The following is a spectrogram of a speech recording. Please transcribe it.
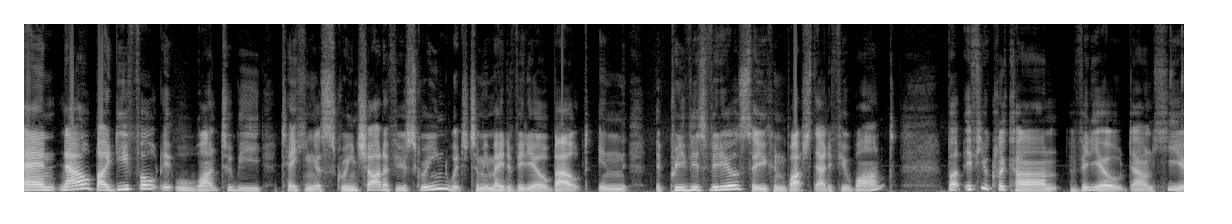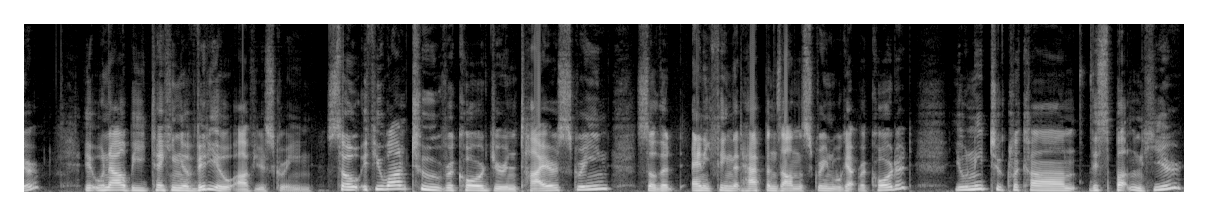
and now by default, it will want to be taking a screenshot of your screen, which Timmy made a video about in the previous videos, so you can watch that if you want. But if you click on video down here, it will now be taking a video of your screen. So if you want to record your entire screen so that anything that happens on the screen will get recorded, you'll need to click on this button here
